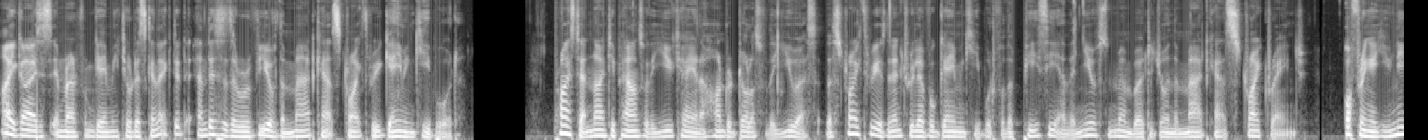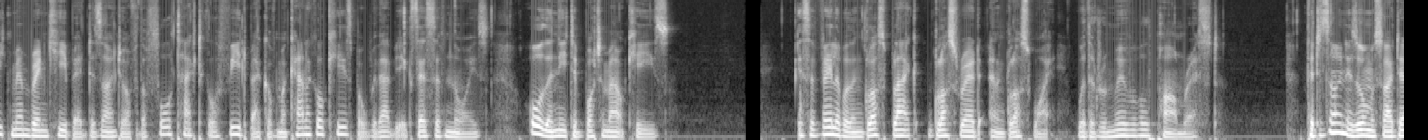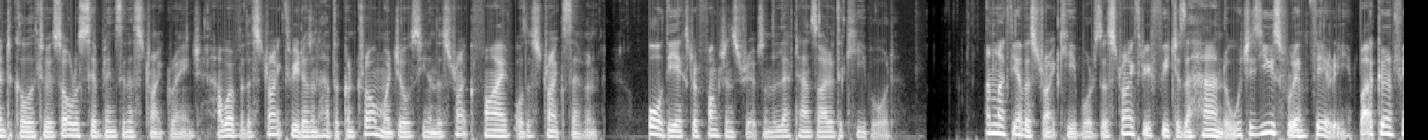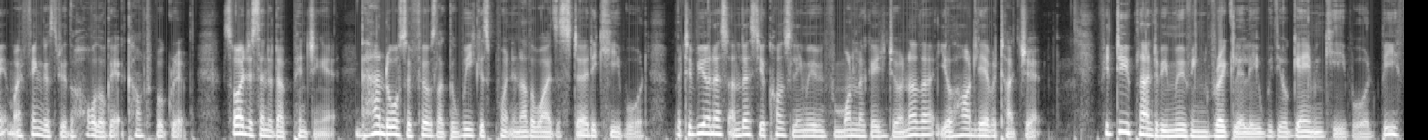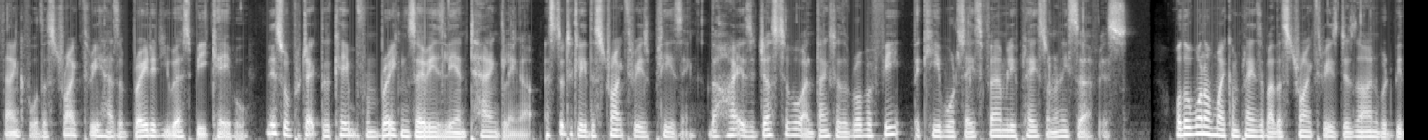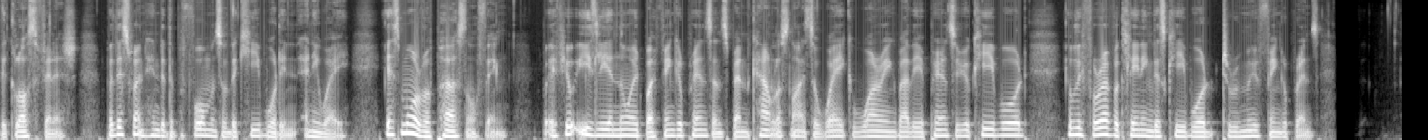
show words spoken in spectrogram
Hi guys, it's Imran from Gaming Till Disconnected, and this is a review of the Mad Catz Strike 3 gaming keyboard. Priced at £90 for the UK and $100 for the US, the Strike 3 is an entry-level gaming keyboard for the PC and the newest member to join the Mad Catz Strike range, offering a unique membrane keyboard designed to offer the full tactical feedback of mechanical keys but without the excessive noise, or the need to bottom out keys. It's available in gloss black, gloss red and gloss white, with a removable palm rest. The design is almost identical to its older siblings in the Strike range, however the Strike 3 doesn't have the control module seen in the Strike 5 or the Strike 7, or the extra function strips on the left hand side of the keyboard. Unlike the other Strike keyboards, the Strike 3 features a handle which is useful in theory, but I couldn't fit my fingers through the hole or get a comfortable grip, so I just ended up pinching it. The handle also feels like the weakest point in otherwise a sturdy keyboard, but to be honest, unless you're constantly moving from one location to another, you'll hardly ever touch it. If you do plan to be moving regularly with your gaming keyboard, be thankful the Strike 3 has a braided USB cable. This will protect the cable from breaking so easily and tangling up. Aesthetically, the Strike 3 is pleasing. The height is adjustable and thanks to the rubber feet, the keyboard stays firmly placed on any surface. Although one of my complaints about the Strike 3's design would be the gloss finish, but this won't hinder the performance of the keyboard in any way. It's more of a personal thing. But if you're easily annoyed by fingerprints and spend countless nights awake worrying about the appearance of your keyboard, you'll be forever cleaning this keyboard to remove fingerprints.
